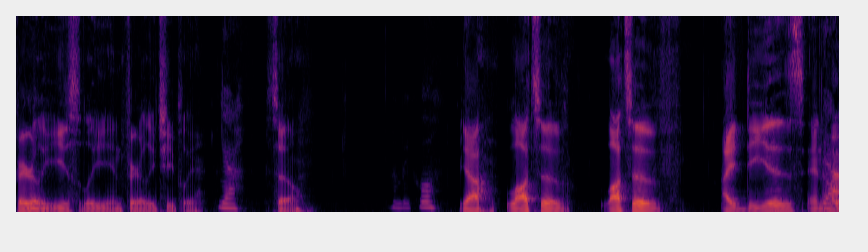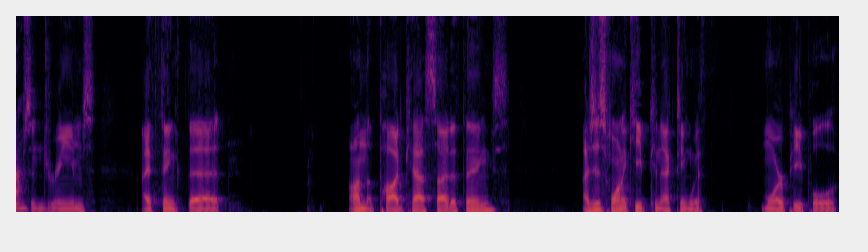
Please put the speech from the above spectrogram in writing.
fairly Mm-hmm. easily and fairly cheaply. Yeah. So That'd be cool. yeah, lots of lots of ideas and Yeah. hopes and dreams. I think that on the podcast side of things, I just want to keep connecting with more people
